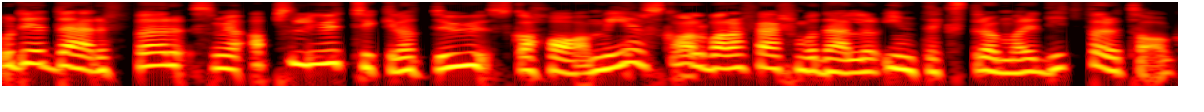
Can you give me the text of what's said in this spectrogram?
Och Det är därför som jag absolut tycker att du ska ha mer skalbara affärsmodeller och intäktsströmmar i ditt företag.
